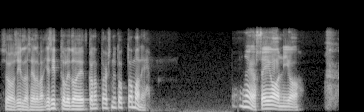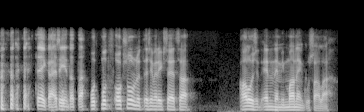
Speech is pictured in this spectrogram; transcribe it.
Se on sillä selvä. Ja sitten oli toi, että kannattaako nyt ottaa Mane? No jos ei ole, niin joo. Ei kai siinä tota, Mut, mut onko sulla nyt esimerkiksi se, että sä haluaisit ennemmin Manen kuin Salaa?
